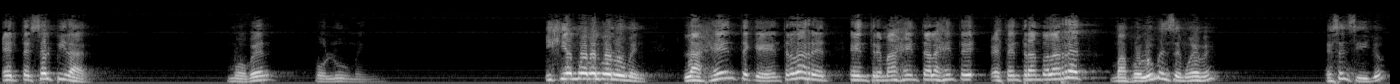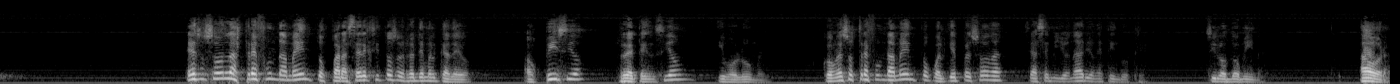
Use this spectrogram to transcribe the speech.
El tercer pilar, mover volumen. ¿Y quién mueve el volumen? La gente que entra a la red, entre más gente a la gente está entrando a la red, más volumen se mueve. Es sencillo. Esos son los tres fundamentos para ser exitoso en red de mercadeo. Auspicio, retención y volumen. Con esos tres fundamentos cualquier persona se hace millonario en esta industria, si los domina. Ahora,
